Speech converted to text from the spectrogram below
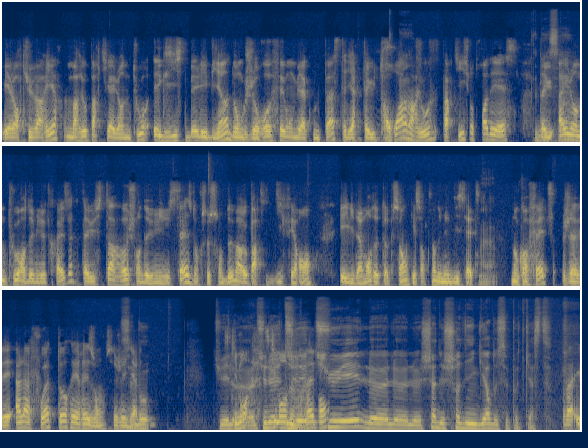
Et alors, tu vas rire, Mario Party Island Tour existe bel et bien, donc je refais mon mea culpa, c'est-à-dire que tu as eu trois Ah. Mario Party sur 3DS. C'est Tu as eu ça. Island Tour en 2013, tu as eu Star Rush en 2016, donc ce sont deux Mario Party différents, et évidemment The Top 100 qui est sorti en 2017. Voilà. Donc en fait, j'avais à la fois tort et raison, c'est C'est génial. beau. Tu es, le, montre- tu, ce es- qui montre tu es- vraiment- tu es le, le- le chat de Schrödinger de ce podcast. Voilà, et,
